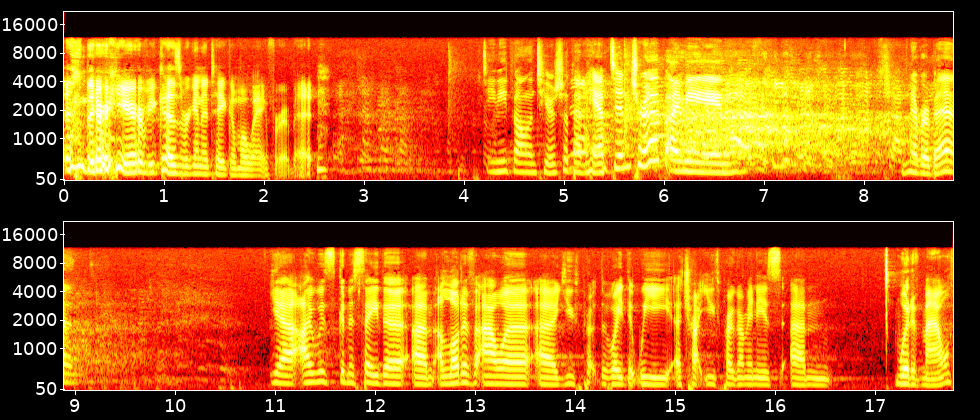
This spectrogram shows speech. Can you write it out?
they're here because we're going to take them away for a bit. Do you need volunteers for that Hampton trip? I mean, I've never been. Yeah, I was going to say that um, a lot of our uh, youth, pro- the way that we attract youth programming is um, word of mouth.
